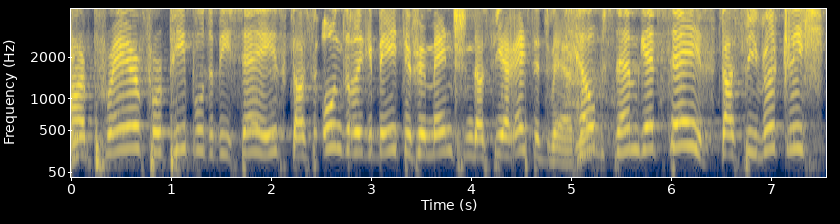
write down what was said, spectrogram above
our sein, prayer for people to be saved dass unsere Gebete für Menschen, dass sie errettet werden, helps them get saved. dass sie wirklich,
